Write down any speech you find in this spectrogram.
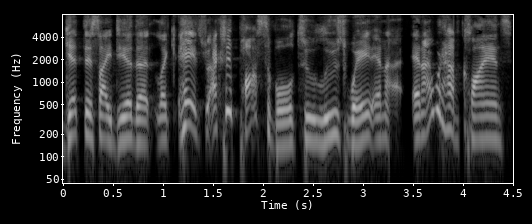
get this idea that like hey it's actually possible to lose weight. And and I would have clients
